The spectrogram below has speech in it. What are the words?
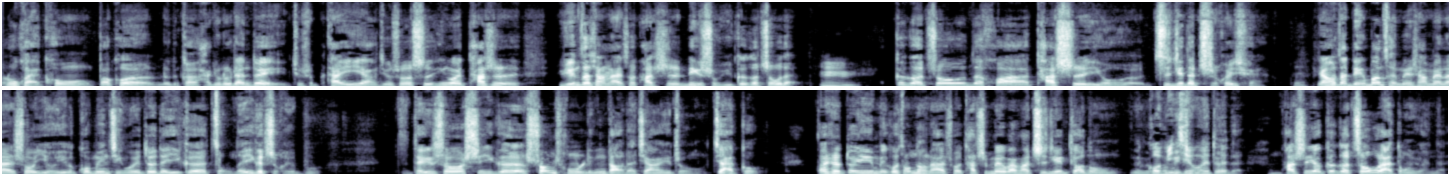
陆海空，包括那个海军陆战队，就是不太一样。就是说，是因为它是原则上来说，它是隶属于各个州的，嗯，各个州的话，它是有直接的指挥权。对，然后在联邦层面上面来说，有一个国民警卫队的一个总的一个指挥部，等于说是一个双重领导的这样一种架构。但是对于美国总统来说，他是没有办法直接调动那个国民民警卫队警卫队的，他是要各个州来动员的。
